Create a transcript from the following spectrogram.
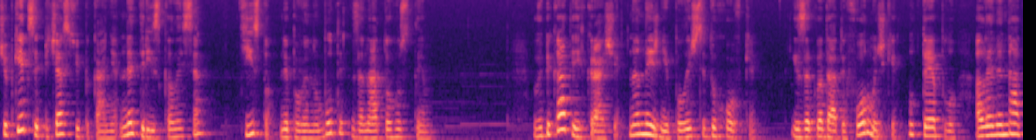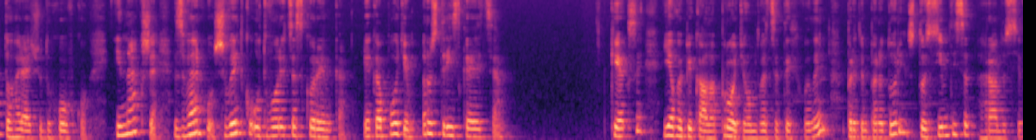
Щоб кекси під час випікання не тріскалися, тісто не повинно бути занадто густим. Випікати їх краще на нижній поличці духовки і закладати формочки у теплу, але не надто гарячу духовку. Інакше зверху швидко утвориться скоринка, яка потім розтріскається. Кекси я випікала протягом 20 хвилин при температурі 170 градусів.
